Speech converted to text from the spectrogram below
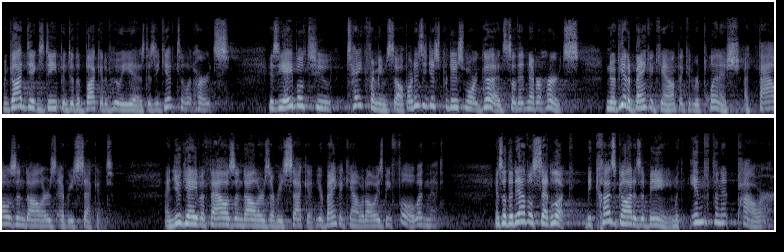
When God digs deep into the bucket of who He is, does He give till it hurts? Is He able to take from Himself, or does He just produce more goods so that it never hurts? You know, if you had a bank account that could replenish $1,000 every second, and you gave $1,000 every second, your bank account would always be full, wouldn't it? And so the devil said, Look, because God is a being with infinite power,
